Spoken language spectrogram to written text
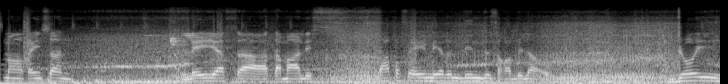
Mga kainsan, Leia sa Tamales. Tapos ay meron din dun sa kabila oh. Joy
